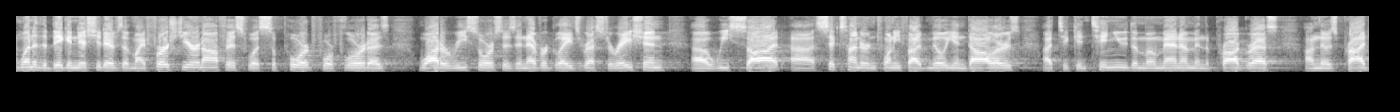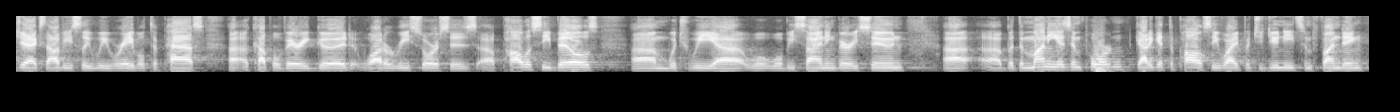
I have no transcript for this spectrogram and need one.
One of the big initiatives of my first year in office was support for Florida's water resources and Everglades restoration. Uh, we sought uh, $625 million uh, to continue the momentum and the progress on those projects. Obviously, we were able to pass uh, a couple very good water resources uh, policy bills, um, which we uh, will, will be signing very soon. Uh, uh, but the money is important. Got to get the policy right, but you do need some funding.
